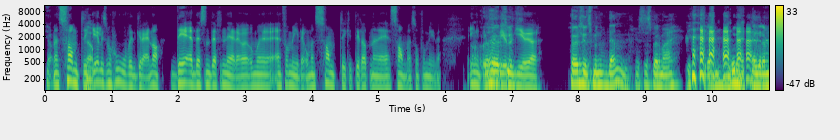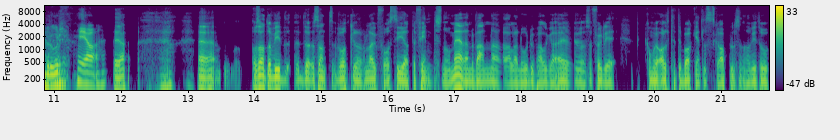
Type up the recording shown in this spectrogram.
Ja. Men samtykke Ja. er liksom hovedgreien. Det er det som definerer om en familie, om en samtykke til at den er sammen som familie. Ingenting med biologi å gjøre. Høres ut som en venn, hvis du spør meg. Ikke en mor eller en bror. Ja. Eh, og, sant, og vi, sant, Vårt grunnlag for å si at det finnes noe mer enn venner eller noe du velger, er jo selvfølgelig kommer jo alltid tilbake igjen til skapelsen. Vi, tror,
